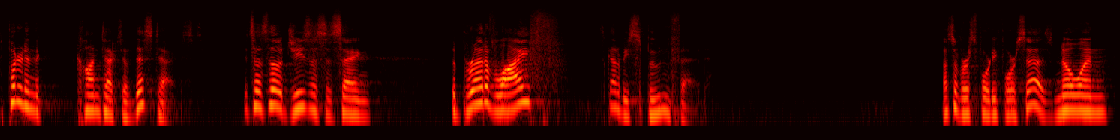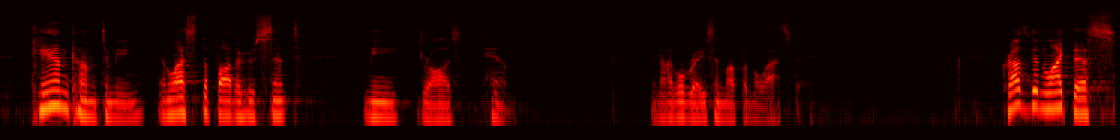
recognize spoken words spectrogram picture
To put it in the context of this text, it's as though Jesus is saying, the bread of life, it's got to be spoon fed. That's what verse 44 says. No one can come to me unless the Father who sent me draws him. And I will raise him up on the last day. Crowds didn't like this.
